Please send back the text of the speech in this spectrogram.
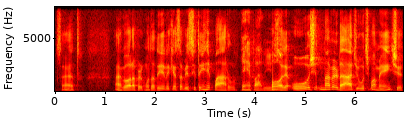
certo? Agora a pergunta dele quer saber se tem reparo. Tem reparo, isso. Olha, hoje, na verdade, ultimamente,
